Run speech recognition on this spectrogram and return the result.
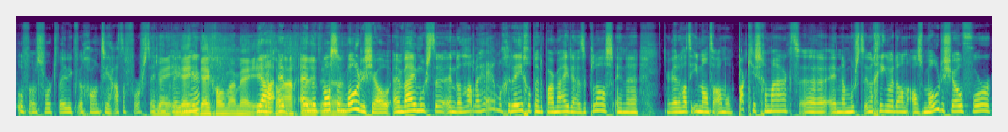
Of een soort, weet ik veel, gewoon Ik, theatervoorstelling. weet, Ik ik, weet deed, ik meer. deed gewoon maar mee. Ik Ja, en, en het was eh, een modeshow. En wij moesten, en dat hadden we helemaal geregeld met een paar meiden uit de klas. En eh, er had iemand allemaal pakjes gemaakt. eh, en, dan moest, en dan gingen we dan als modeshow voor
